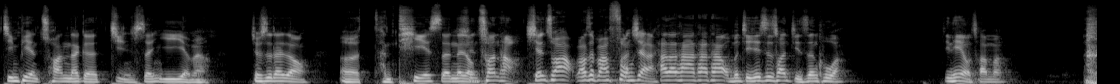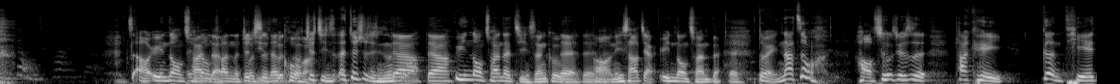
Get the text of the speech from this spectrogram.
晶片穿那个紧身衣有没有？就是那种呃很贴身那种，先穿好，先穿好，然后再把它封下来。他他他他他，我们姐姐是穿紧身裤啊，今天有穿吗？哦，运动穿的，穿的就紧身裤就紧身，哎，对，就紧身裤，啊，对啊，运动穿的紧身裤，对对，哦，你少讲运动穿的，对对，那这种好处就是它可以更贴，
